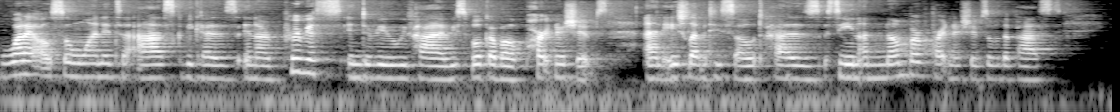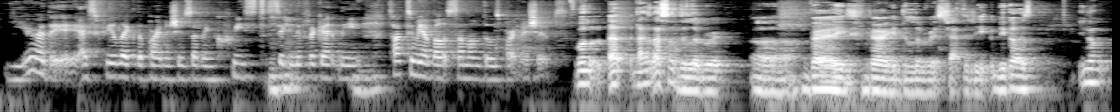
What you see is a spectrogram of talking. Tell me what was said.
what I also wanted to ask, because in our previous interview we've had, we spoke about partnerships, and H. Lavity Stoutt has seen a number of partnerships over the past year. They, I feel like the partnerships have increased mm-hmm. significantly. Mm-hmm. Talk to me about some of those partnerships. Well, that, that's a deliberate, uh, very, very deliberate strategy because, you know,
